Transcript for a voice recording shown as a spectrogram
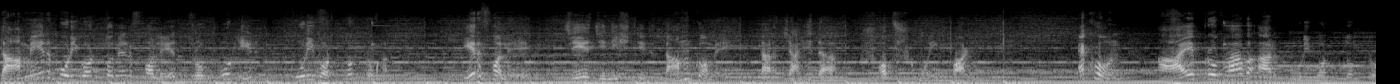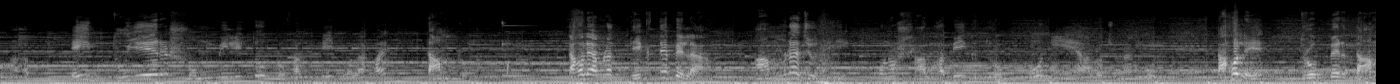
দামের পরিবর্তনের ফলে দ্রব্যটির পরিবর্তন প্রভাব। এর ফলে যে জিনিসটির দাম কমে তার চাহিদা সবসময় বাড়ে। এখন আয় প্রভাব আর পরিবর্তন প্রভাব, এই দুইয়ের সম্মিলিত প্রভাবকেই বলা হয় দাম প্রভাব। তাহলে আমরা দেখতে পেলাম, আমরা যদি কোনো স্বাভাবিক দ্রব্য নিয়ে আলোচনা করি, তাহলে দ্রব্যের দাম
